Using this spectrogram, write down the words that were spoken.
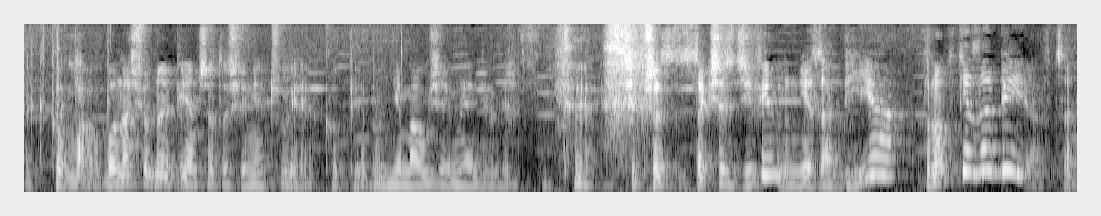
Tak, kopało. nie- Bo na siódmym piętrze to się nie czuję jak kopię, bo nie ma uziemienia, więc się przez, tak się zdziwiłem, no nie zabija? Prąd nie zabija wcale.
